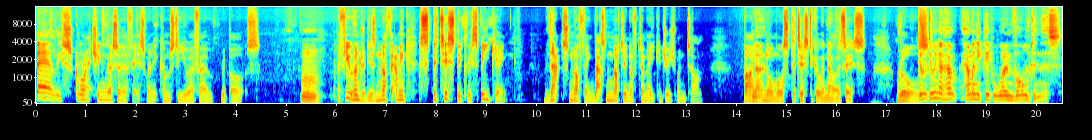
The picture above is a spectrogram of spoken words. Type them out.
barely scratching the surface when it comes to UFO reports. Hmm. A few hundred is nothing. I mean, statistically speaking, that's nothing. That's not enough to make a judgment on by No. normal statistical analysis rules. Do, do we know how how many people were involved in this?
